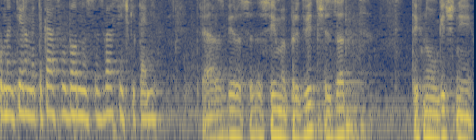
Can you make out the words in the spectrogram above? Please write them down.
коментираме така свободно с вас всички теми. Трябва, разбира се, да се има предвид, че зад технологични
